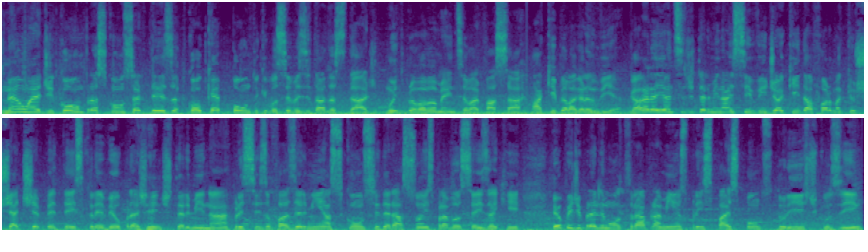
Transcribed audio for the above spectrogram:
não é de compras, com certeza, qualquer ponto que você visitar da cidade, muito provavelmente você vai passar aqui pela Gran Via. Galera, e antes de terminar esse vídeo aqui da forma que o Chat GPT escreveu pra gente terminar, preciso fazer minhas considerações para vocês aqui. Eu pedi para ele mostrar para mim os principais pontos turísticos e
